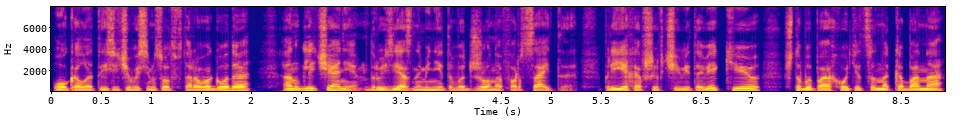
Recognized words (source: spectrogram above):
Около 1802 года англичане, друзья знаменитого Джона Форсайта, приехавшие в Чевитовеккию, чтобы поохотиться на кабана,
